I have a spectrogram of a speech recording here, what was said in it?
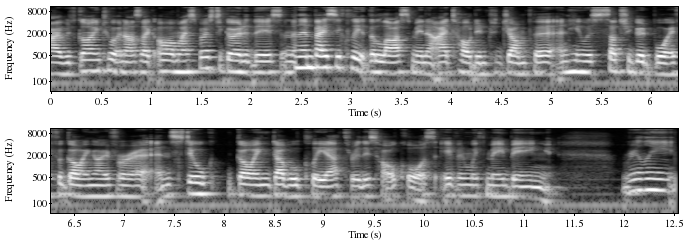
I was going to it, and I was like, "Oh, am I supposed to go to this?" And then basically at the last minute, I told him to jump it, and he was such a good boy for going over it and still going double clear through this whole course, even with me being really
